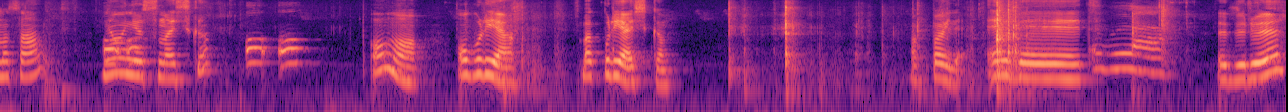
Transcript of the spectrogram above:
Masal. Ne oynuyorsun aşkım? O o. O mu? O buraya. Bak buraya aşkım. Bak böyle. Evet. Öbürü.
